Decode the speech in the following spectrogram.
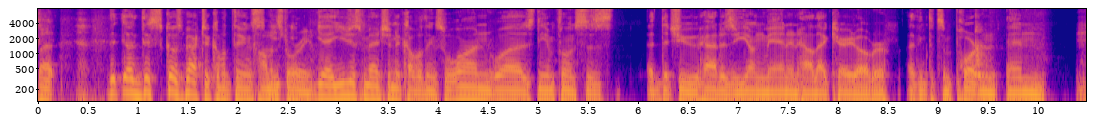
but uh, This goes back to a couple things. Common story. Yeah, you just mentioned a couple things. One was the influences that you had as a young man and how that carried over. I think that's important, and I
